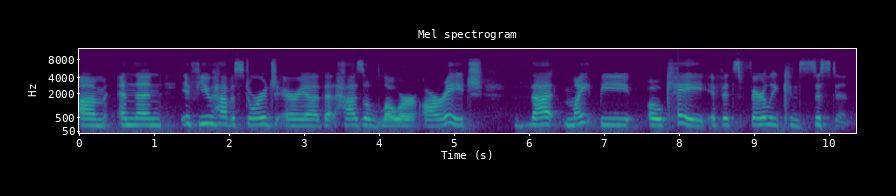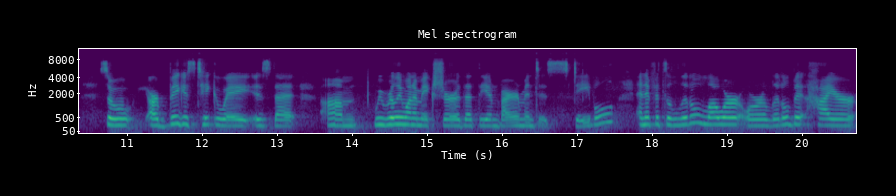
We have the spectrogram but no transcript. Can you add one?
Um, and then if you have a storage area that has a lower RH, that might be okay if it's fairly consistent. So our biggest takeaway is that Um, we really want to make sure that the environment is stable. And if it's a little lower or a little bit higher,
